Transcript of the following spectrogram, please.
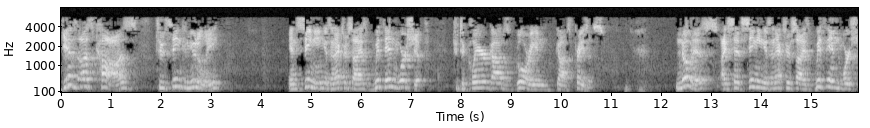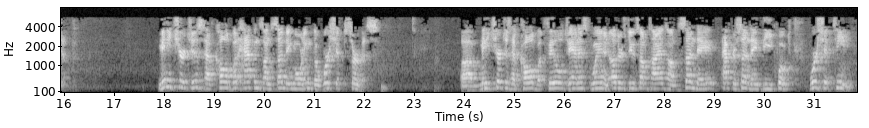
gives us cause to sing communally, and singing is an exercise within worship to declare God's glory and God's praises. Notice I said singing is an exercise within worship. Many churches have called what happens on Sunday morning the worship service. Uh, many churches have called what Phil, Janice, Gwen, and others do sometimes on Sunday, after Sunday, the quote, worship team.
